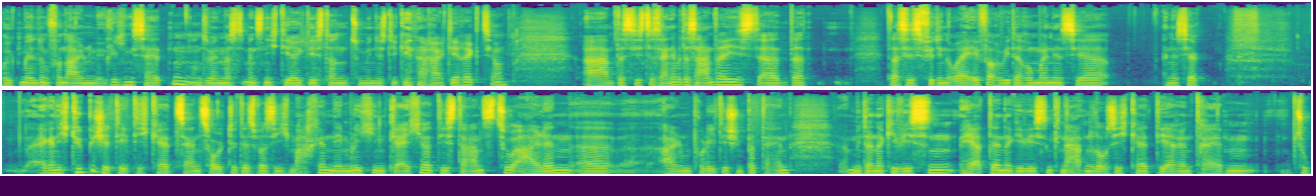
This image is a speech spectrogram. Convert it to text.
Rückmeldung von allen möglichen Seiten und wenn es nicht direkt ist, dann zumindest die Generaldirektion. Ähm, das ist das eine. Aber das andere ist, äh, dass es für den ORF auch wiederum eine sehr, eine sehr eigentlich typische Tätigkeit sein sollte, das, was ich mache, nämlich in gleicher Distanz zu allen, äh, allen politischen Parteien mit einer gewissen Härte, einer gewissen Gnadenlosigkeit deren Treiben zu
